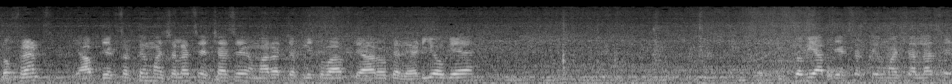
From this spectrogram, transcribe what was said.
तो फ्रेंड्स आप देख सकते हैं, माशाल्लाह से अच्छा से हमारा चपली कबाब तैयार होकर रेडी हो गया है। इसको भी आप देख सकते हो माशाल्लाह से।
